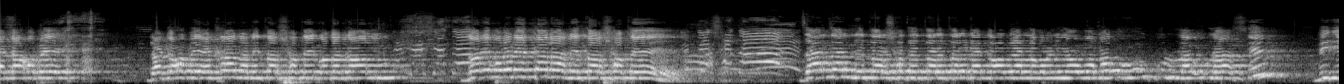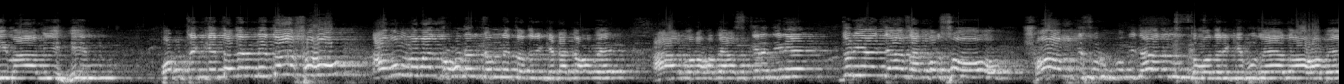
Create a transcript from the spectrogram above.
ডাকা হবে। ডাকা হবে একলা না নেতার সাথে, কথা কল জোরে বলেন একা না নেতার সাথে। যার যার নেতার সাথে, তারা তারা ডাকা হবে। আল্লাহ বলেন কুল্লা উনাসিন বিইমামিহিম প্রত্যেককে তাদের নেতা সহ আমল নামা গ্রহণের জন্য তাদেরকে ডাকা হবে। আর বলা হবে, আজকের দিনে দুনিয়ায় যা যা করছ সব কিছুর প্রতিদান তোমাদেরকে বুঝাইয়া দেওয়া হবে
